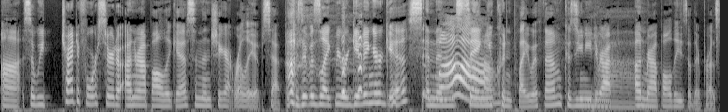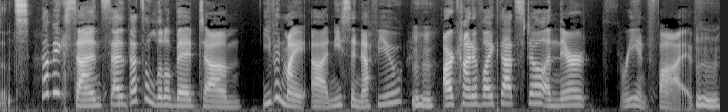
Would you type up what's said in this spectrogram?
Uh, so we tried to force her to unwrap all the gifts, and then she got really upset because it was like we were giving her gifts and then saying you couldn't play with them because you need to wrap, unwrap all these other presents. That makes sense. That's a little bit. Um, even my uh, niece and nephew are kind of like that still, and they're three and 5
